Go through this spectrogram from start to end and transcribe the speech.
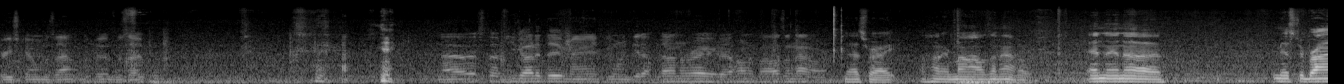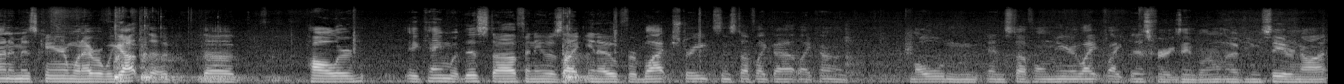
Grease gun was out and the hood was open. no, that's stuff you gotta do, man, if you wanna get up down the road at 100 miles an hour. That's right, 100 miles an hour. And then, uh, Mr. Brian and Miss Karen, whenever we got the the hauler, it came with this stuff, and he was like, you know, for black streaks and stuff like that, like kind of mold and, and stuff on here, like like this, for example. I don't know if you can see it or not.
